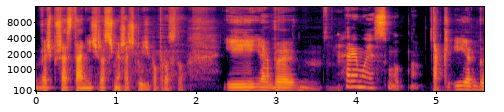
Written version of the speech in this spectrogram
weź przestań iść rozśmieszać ludzi po prostu. I jakby, Haremu jest smutno. tak, i jakby,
